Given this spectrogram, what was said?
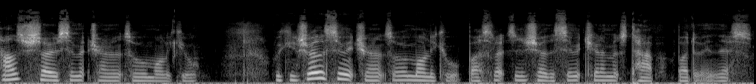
How to show symmetry elements of a molecule. We can show the symmetry elements of a molecule by selecting Show the Symmetry Elements tab by doing this.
